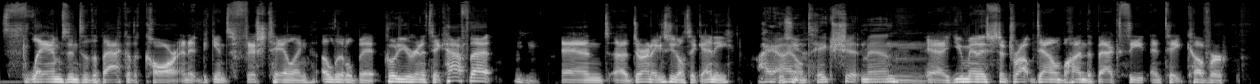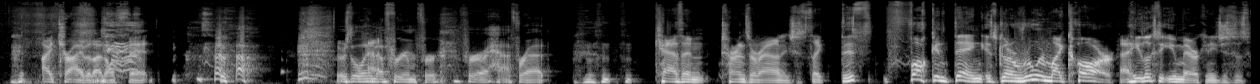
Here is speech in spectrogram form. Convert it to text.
slams into the back of the car and it begins fishtailing a little bit. Cody, you're going to take half that. Mhm. And uh, Durrin, I guess you don't take any. I, I don't take shit, man. Yeah, you managed to drop down behind the back seat and take cover. I try, but I don't fit. There's only enough room for for a half rat. Kevin turns around and she's just like, This fucking thing is going to ruin my car. Uh, he looks at you, Merrick, and he just says,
